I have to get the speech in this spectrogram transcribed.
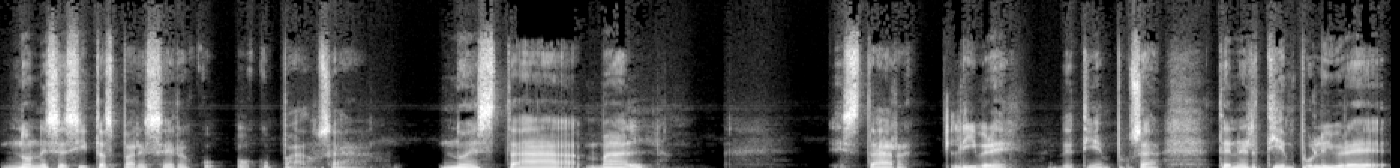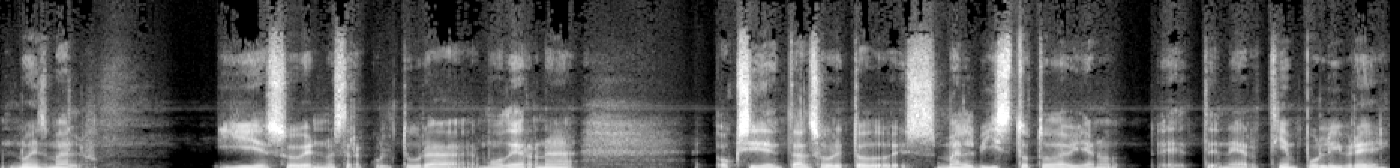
no necesitas parecer ocupado. O sea, no está mal estar libre de tiempo. O sea, tener tiempo libre no es malo. Y eso en nuestra cultura moderna, occidental sobre todo, es mal visto todavía, ¿no? Eh, tener tiempo libre,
